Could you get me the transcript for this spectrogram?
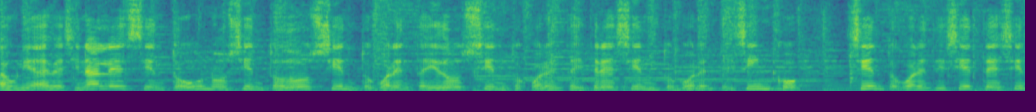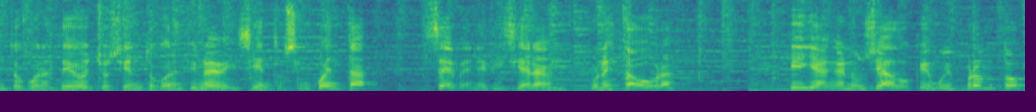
Las unidades vecinales 101, 102, 142, 143, 145, 147, 148, 149 y 150 se beneficiarán con esta obra que ya han anunciado que muy pronto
